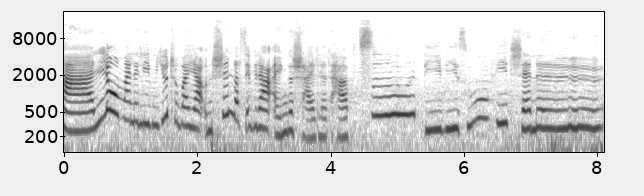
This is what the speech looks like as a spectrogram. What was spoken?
Hallo meine lieben YouTuber, ja und schön, dass ihr wieder eingeschaltet habt zu Divis Movie Channel.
